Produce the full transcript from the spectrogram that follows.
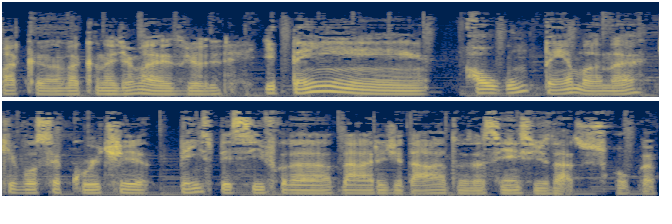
Bacana, bacana demais, Júlia. E tem algum tema, né, que você curte bem específico da, da área de dados, da ciência de dados, desculpa,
